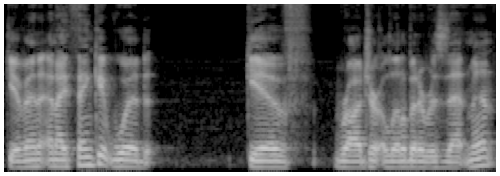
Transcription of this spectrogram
given, and I think it would give Roger a little bit of resentment.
